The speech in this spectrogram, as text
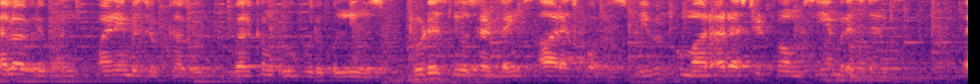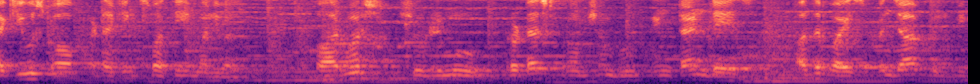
Hello everyone, my name is Dhruv Thakur. Welcome to Gurukul News. Today's news headlines are as follows. Vivek Kumar arrested from CM residence, accused of attacking Swati Maliwal. Farmers should remove protest from Shambhu in 10 days, otherwise Punjab will be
